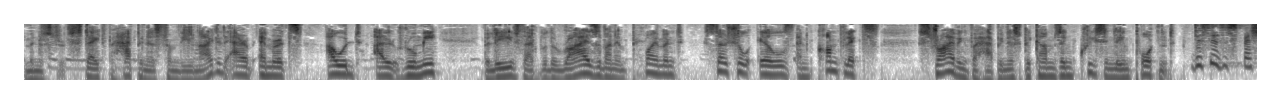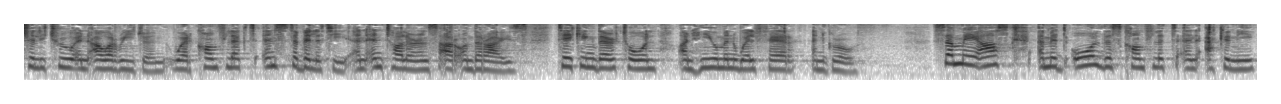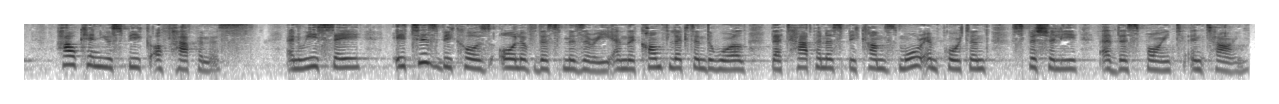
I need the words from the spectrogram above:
Minister of State for Happiness from the United Arab Emirates, Ohood Al Roumi, believes that with the rise of unemployment, social ills, and conflicts, striving for happiness becomes increasingly important. This is especially true in our region, where conflict, instability, and intolerance are on the rise, taking their toll on human welfare and growth. Some may ask, amid all this conflict and agony, how can you speak of happiness? And we say, it is because all of this misery and the conflict in the world that happiness becomes more important, especially at this point in time.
